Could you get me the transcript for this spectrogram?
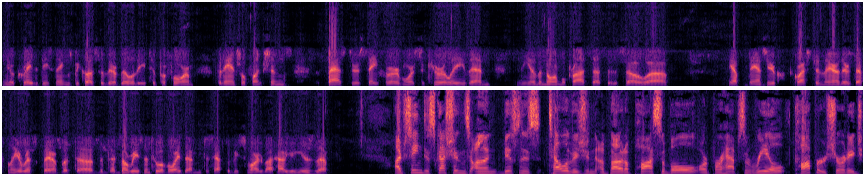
you know, created these things because of their ability to perform financial functions faster, safer, more securely than, you know, the normal processes. So, uh, Yep, to answer your question there, there's definitely a risk there, but uh, there's no reason to avoid them. You just have to be smart about how you use them. I've seen discussions on business television about a possible or perhaps a real copper shortage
